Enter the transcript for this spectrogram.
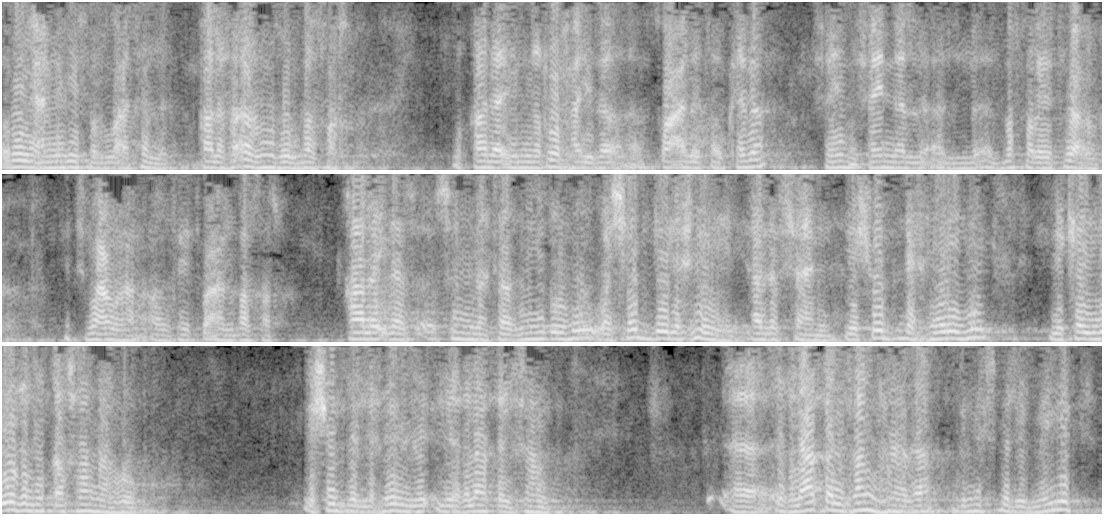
روي عن النبي صلى الله عليه وسلم. قال فأغمض البصر. وقال إن الروح إذا صعدت أو كذا فإن, فإن البصر يتبعه يتبعها أو يتبعها البصر. قال إذا سن تغميضه وشد لحييه هذا الثاني. يشد لحييه لكي يغلق فمه. يشد اللحية لإغلاق الفم. آه، إغلاق الفم هذا بالنسبة للميت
